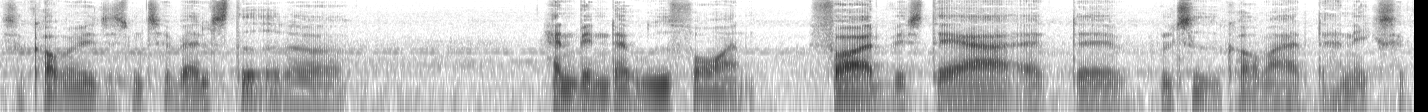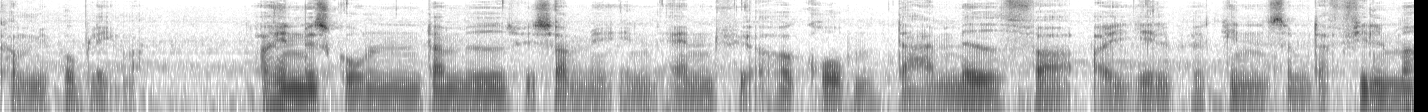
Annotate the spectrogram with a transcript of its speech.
Så kommer vi ligesom til valgstedet, og han venter ude foran, for at hvis det er, at øh, politiet kommer, at han ikke skal komme i problemer. Og hen ved skolen, der mødes vi så med en anden fyr fra gruppen, der er med for at hjælpe hende, som der filmer.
